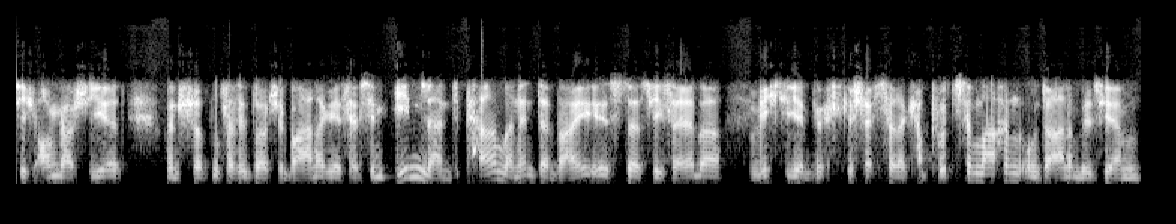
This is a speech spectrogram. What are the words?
sich engagiert. Und viertens, dass die Deutsche Bahn AG selbst im Inland permanent dabei ist, dass sie selber wichtige Geschäftsfelder kaputt zu machen. Unter anderem will sie am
